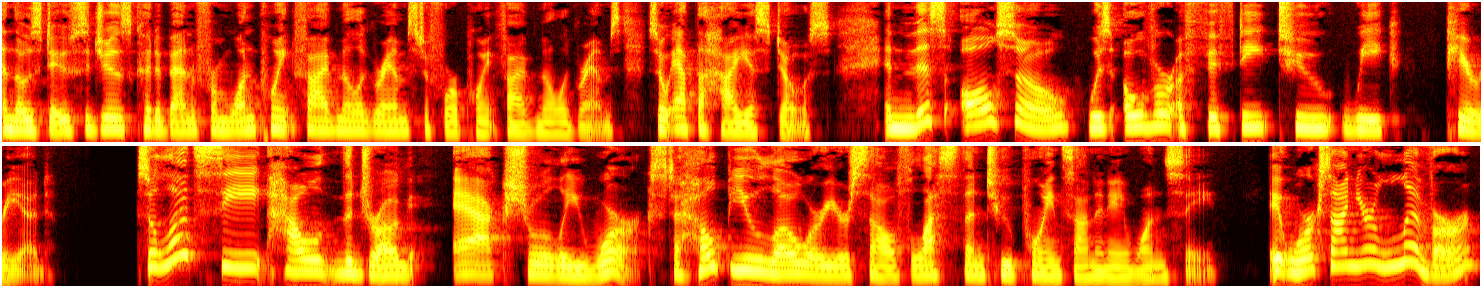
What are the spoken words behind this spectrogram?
And those dosages could have been from 1.5 milligrams to 4.5 milligrams. So at the highest dose. And this also was over a 52 week period. So let's see how the drug actually works to help you lower yourself less than two points on an A1C. It works on your liver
